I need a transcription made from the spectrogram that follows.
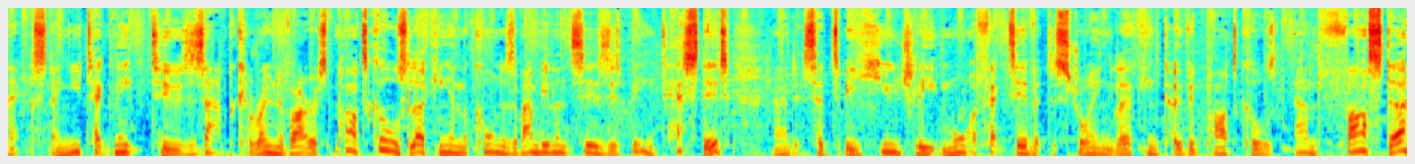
Next, a new technique to zap coronavirus particles lurking in the corners of ambulances is being tested, and it's said to be hugely more effective at destroying lurking COVID particles and faster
